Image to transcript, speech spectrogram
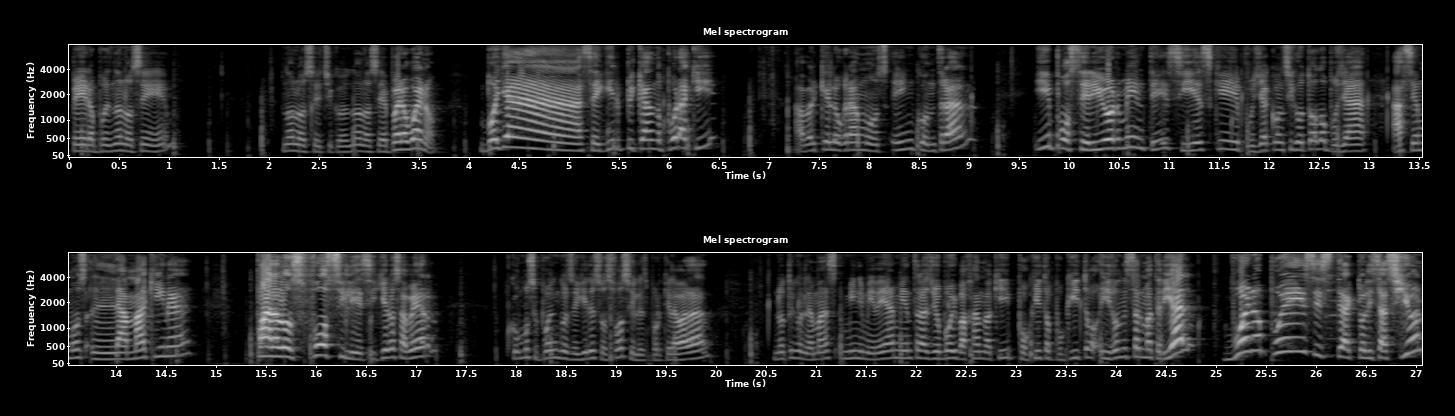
Pero pues no lo sé, ¿eh? No lo sé, chicos, no lo sé. Pero bueno, voy a seguir picando por aquí. A ver qué logramos encontrar. Y posteriormente, si es que pues ya consigo todo, pues ya hacemos la máquina para los fósiles. Y quiero saber cómo se pueden conseguir esos fósiles, porque la verdad no tengo la más mínima idea mientras yo voy bajando aquí poquito a poquito. ¿Y dónde está el material? Bueno, pues, este, actualización,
